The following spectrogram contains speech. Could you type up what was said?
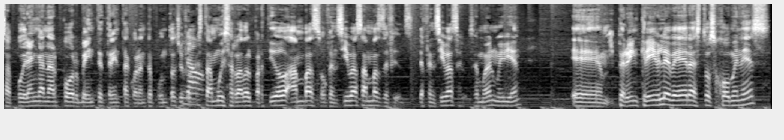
sea, podrían ganar por 20, 30, 40 puntos. Yo creo que está muy cerrado el partido. Ambas ofensivas, ambas def- defensivas se, se mueven muy bien. Eh, pero increíble ver a estos jóvenes.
